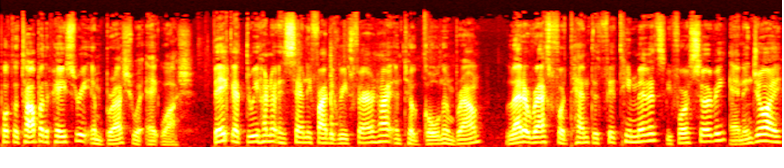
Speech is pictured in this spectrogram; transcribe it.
Poke the top of the pastry and brush with egg wash. Bake at 375 degrees Fahrenheit until golden brown. Let it rest for 10 to 15 minutes before serving and enjoy.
